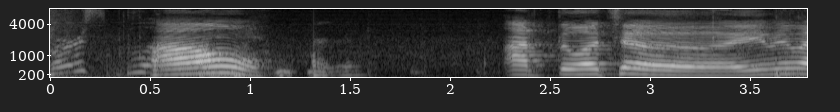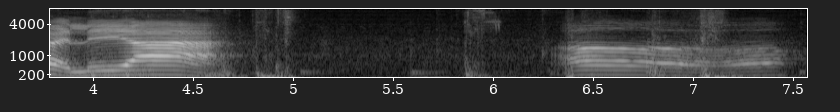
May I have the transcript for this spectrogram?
First เอา blood. อัดตัวเฉยไม่ไหวเลยอะ เออ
